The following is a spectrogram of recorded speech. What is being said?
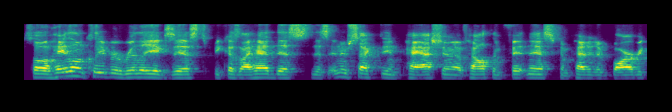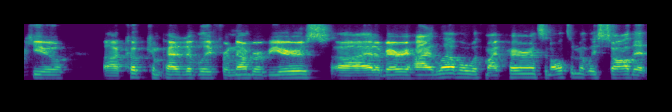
So Halo and Cleaver really exist because I had this this intersecting passion of health and fitness, competitive barbecue, uh, cooked competitively for a number of years uh, at a very high level with my parents, and ultimately saw that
